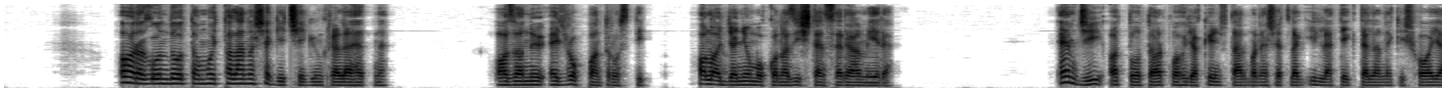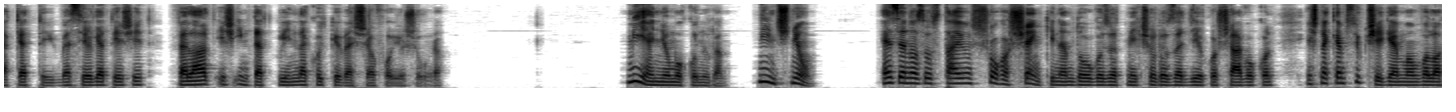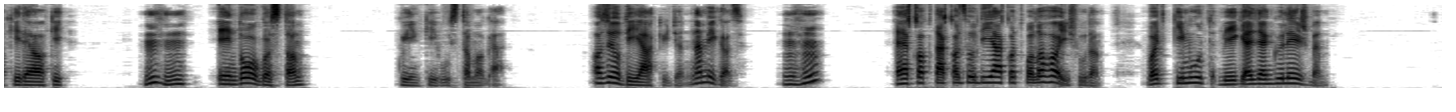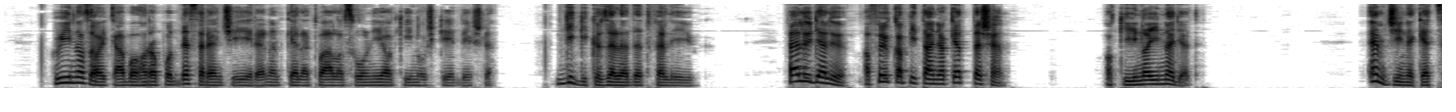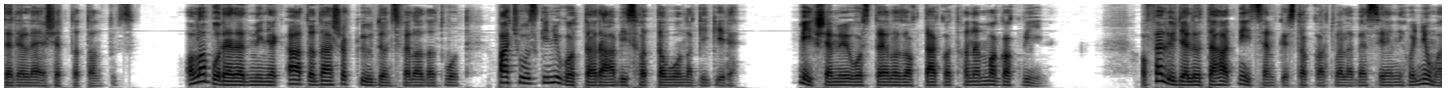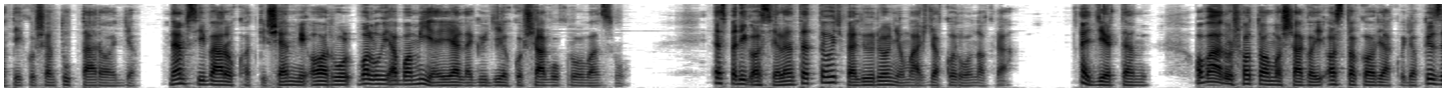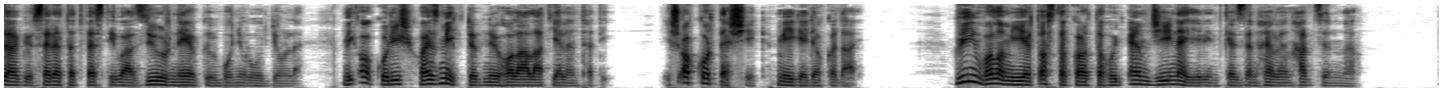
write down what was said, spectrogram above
Arra gondoltam, hogy talán a segítségünkre lehetne. Az a nő egy roppant rossz tipp. Haladja nyomokon az Isten szerelmére. MG attól tartva, hogy a könyvtárban esetleg illetéktelenek is hallják kettőjük beszélgetését, felállt és intett Queennek, hogy kövesse a folyosóra. Milyen nyomokon, uram? Nincs nyom. Ezen az osztályon soha senki nem dolgozott még sorozatgyilkosságokon, és nekem szükségem van valakire, aki... Hm, én dolgoztam. Queen kihúzta magát. Az diák ügyön, nem igaz? Mhm. Elkapták az diákot valaha is, uram? Vagy kimúlt végegyengülésben? Queen az ajkába harapott, de szerencséjére nem kellett válaszolnia a kínos kérdésre. Gigi közeledett feléjük. Felügyelő, a főkapitánya kettesen? A kínai negyed? MG-nek egyszerre leesett a tantusz. A labor eredmények átadása küldönc feladat volt, Pacsúszki nyugodtan rábízhatta volna Gigire. Mégsem ő hozta el az aktákat, hanem maga Queen. A felügyelő tehát négy szem közt akart vele beszélni, hogy nyomatékosan tudtára adja. Nem szivároghat ki semmi arról, valójában milyen jellegű gyilkosságokról van szó. Ez pedig azt jelentette, hogy felülről nyomást gyakorolnak rá. Egyértelmű. A város hatalmasságai azt akarják, hogy a közelgő szeretetfesztivál zűr nélkül bonyolódjon le. Még akkor is, ha ez még több nő halálát jelentheti. És akkor tessék, még egy akadály. Green valamiért azt akarta, hogy MG ne érintkezzen Helen Hudsonnál.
